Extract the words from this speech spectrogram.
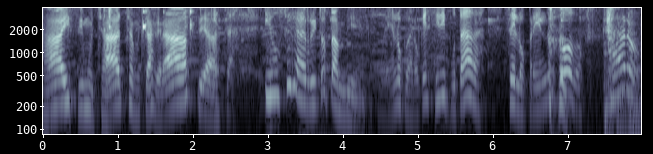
Ay, sí, muchacha, muchas gracias. Aquí está. Y un cigarrito también. Bueno, claro que sí, diputada. Se lo prendo todo. Claro.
